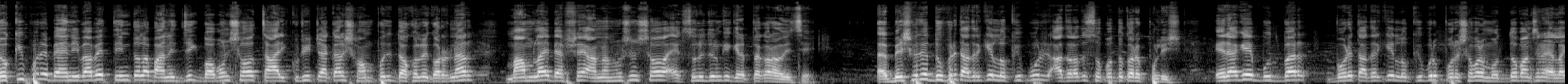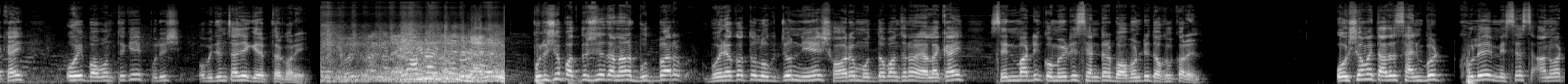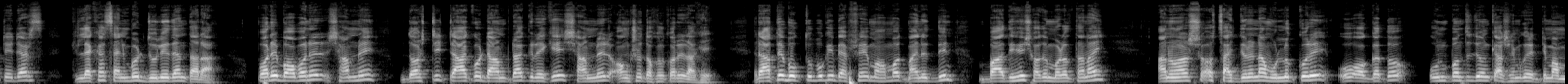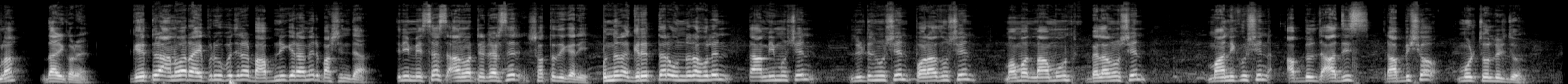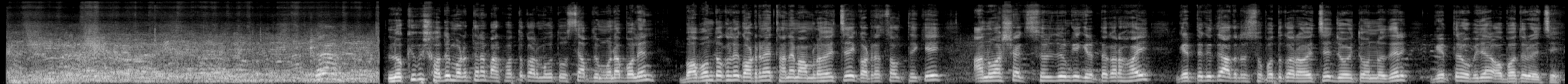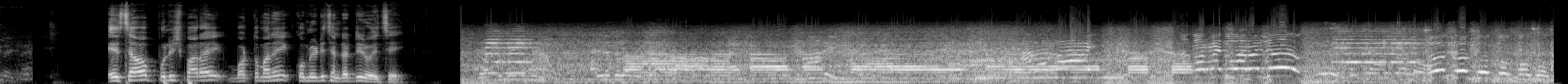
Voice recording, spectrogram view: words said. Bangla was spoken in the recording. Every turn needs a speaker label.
Speaker 1: লক্ষ্মীপুরে বেআইনিভাবে তিনতলা বাণিজ্যিক ভবন সহ চার কোটি টাকার সম্পত্তি দখলের ঘটনার মামলায় ব্যবসায়ী আনোয়ার হোসেন সহ একচল্লিশ জনকে গ্রেপ্তার করা হয়েছে। বৃহস্পতিবার দুপুরে তাদেরকে লক্ষ্মীপুর আদালতে সোপর্দ করে পুলিশ। এর আগে বুধবার ভোরে তাদেরকে লক্ষ্মীপুর পৌরসভার মধ্য বাঞ্ছনা এলাকায় ওই ভবন থেকে পুলিশ অভিযান চালিয়ে গ্রেপ্তার করে। পুলিশের প্রত্যাশী জানান, বুধবার বহিরাগত লোকজন নিয়ে শহরের মধ্য বাঞ্ছনার এলাকায় সেন্ট মার্টিন কমিউনিটি সেন্টার ভবনটি দখল করেন। ওই সময় তাদের সাইনবোর্ড খুলে মিসেস আনোয়ার ট্রেডার্স লেখা সাইনবোর্ড ঝুলিয়ে দেন তারা। পরে ভবনের সামনে দশটি ট্রাক ও ডাম ট্রাক রেখে সামনের অংশ দখল করে রাখে। রাতে বক্তব্যকে ব্যবসায়ী মোহাম্মদ মাইনুদ্দিন বাদী হয়ে সদর মডেল থানায় আনোয়ার সহ চারজনের নাম উল্লেখ করে ও অজ্ঞাত উনপঞ্চাশ জনকে আসামি করে একটি মামলা দায়ের করেন। গ্রেপ্তার আনোয়ার রায়পুর উপজেলার বাবনি গ্রামের বাসিন্দা তিনি মেসাস আনোয়ার ট্রেডার্সের স্বত্বাধিকারী। অন্যরা গ্রেপ্তার, অন্যরা হলেন তামিম হোসেন, লিটন হোসেন পরাজ হোসেন, মোহাম্মদ মামুন, বেলাল হোসেন, মানিক হোসেন, আব্দুল আজিজ, রাব্বি মোট চল্লিশ জন। লক্ষ্মীপুর সদর মডেল থানা ভারপ্রাপ্ত কর্মকর্তা ওসি আব্দুল মোনা বলেন, ভবন দখলের ঘটনায় থানায় মামলা হয়েছে। ঘটনাস্থল থেকে আনোয়ার শাহ একচল্লিশ জনকে গ্রেপ্তার করা হয়। গ্রেপ্তারকৃত আদালতে সোপর্দ করা হয়েছে। জড়িত অন্যদের গ্রেপ্তার অভিযান অব্যাহত রয়েছে। এছাড়াও পুলিশ পাড়ায় বর্তমানে কমিউনিটি সেন্টারটি রয়েছে।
